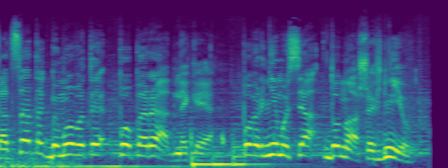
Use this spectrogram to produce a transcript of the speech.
Та це, так би мовити, попередники. Повернімося до наших днів.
